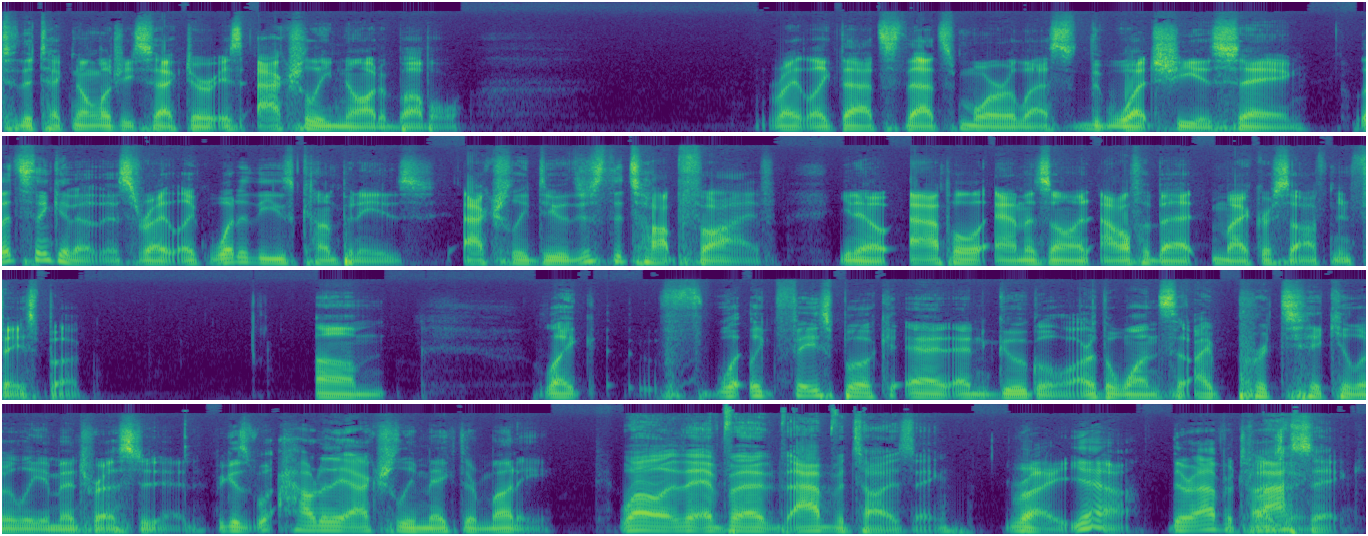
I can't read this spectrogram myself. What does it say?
to the technology sector is actually not a bubble right? Like that's that's more or less what she is saying. Let's think about this, right? Like, what do these companies actually do? Just the top five, you know, Apple, Amazon, Alphabet, Microsoft, and Facebook. Um, like, what like Facebook and, and Google are the ones that I particularly am interested in because how do they actually make their money? Well, the- the uh, advertising. Right? Yeah, they're advertising. Classic.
